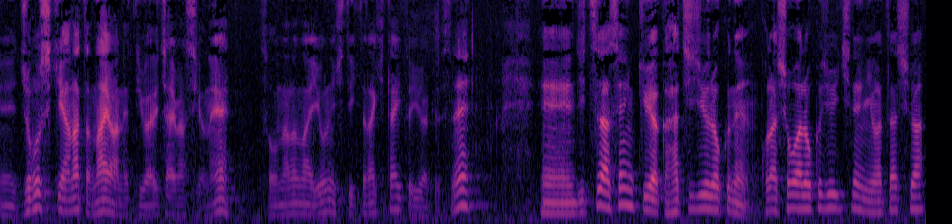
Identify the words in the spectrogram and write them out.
えー、常識あなたないわねって言われちゃいますよね。そうならないようにしていただきたいというわけですね、えー、実は1986年これは昭和61年に私は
